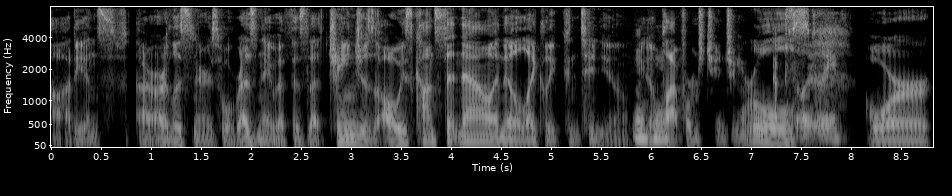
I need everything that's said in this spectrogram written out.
audience, our, our, listeners will resonate with is that change is always constant now and they'll likely continue. Mm-hmm. You know, mm-hmm. platforms changing rules Absolutely. or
